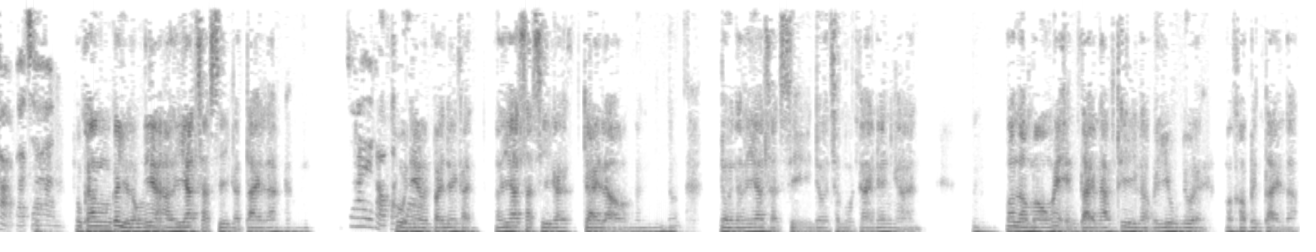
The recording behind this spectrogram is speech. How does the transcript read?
ค่ะพระอาจารย์ ทุกครั้งก็อยู่ตรงนี้อริยสัจสี่กับตายรักกันใช่ค่ะคู่นี้มันไปด้วยกันอริยสัจสี่ก็ใจเรา มันโดนอริยสัจสี่โดนสมุทัยเล่นงาน เพราะเรามองไม่เห็นตายรักที่เราไปยุ่งด้วยเพราะเขาเป็นตายรัก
